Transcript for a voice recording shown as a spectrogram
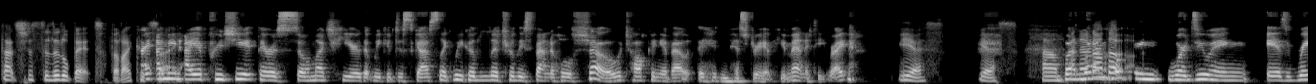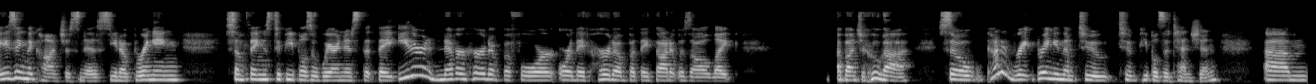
that's just a little bit that I could I, I, mean, I appreciate there is so much here that we could discuss. Like we could literally spend a whole show talking about the hidden history of humanity, right? Yes. Yes. Um, but and what another... I'm hoping we're doing is raising the consciousness, you know, bringing some things to people's awareness that they either never heard of before or they've heard of, but they thought it was all like a bunch of hoo-ha. So kind of bringing them to to people's attention. Um,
